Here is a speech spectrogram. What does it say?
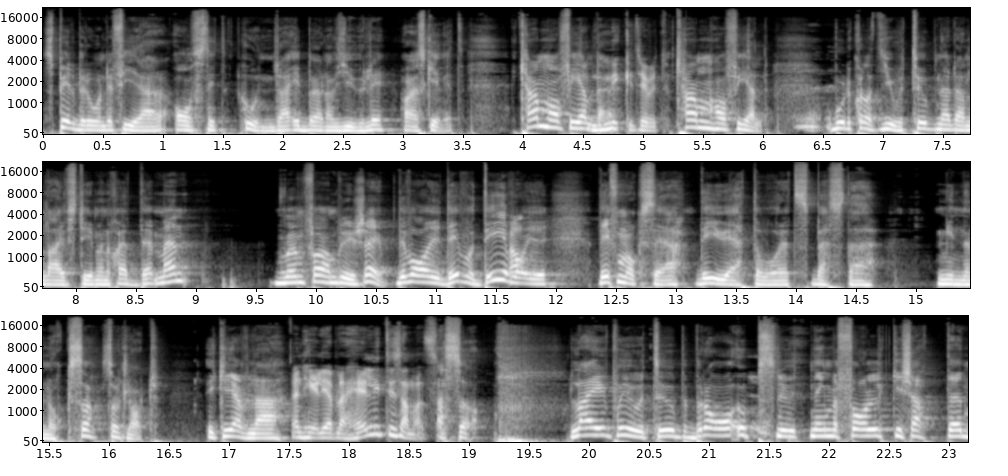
Spelberoende firar avsnitt 100 i början av juli, har jag skrivit. Kan ha fel där. Mycket trevligt. Kan ha fel. Borde kollat YouTube när den livestreamen skedde, men vem fan bryr sig? Det var ju, det var, det var Ja. ju, det får man också säga, det är ju ett av årets bästa minnen också såklart. Vilken jävla... En hel jävla helg tillsammans. Alltså, live på YouTube, bra uppslutning med folk i chatten,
